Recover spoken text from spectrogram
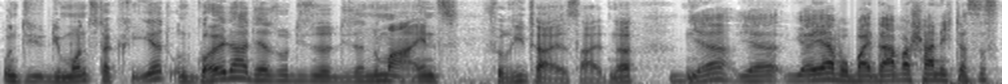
und die, die Monster kreiert und Golda, der so diese, dieser Nummer eins für Rita ist halt, ne? Ja, ja, ja, ja, wobei da wahrscheinlich, das ist,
